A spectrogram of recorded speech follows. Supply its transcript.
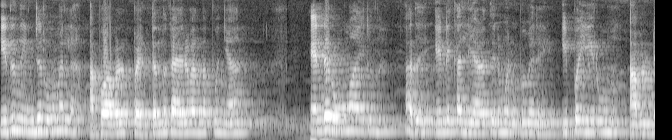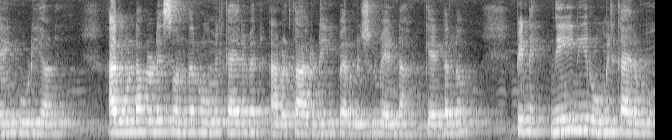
ഇത് നിന്റെ റൂമല്ല. അപ്പോൾ അവൾ പെട്ടെന്ന് കയറി വന്നപ്പോൾ ഞാൻ. എന്റെ റൂമായിരുന്നു. അത് എന്റെ കല്യാണത്തിന് മുൻപ് വരെ. ഇപ്പോൾ ഈ റൂം അവളുടെയും കൂടിയാണ്. അതുകൊണ്ട് അവളുടെ സ്വന്തം റൂമിൽ കയറുവാൻ അവൾക്ക് ആരുടെയും പെർമിഷൻ വേണ്ട. കേട്ടല്ലോ? പിന്നെ നീ നീ റൂമിൽ കയറുമ്പോൾ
